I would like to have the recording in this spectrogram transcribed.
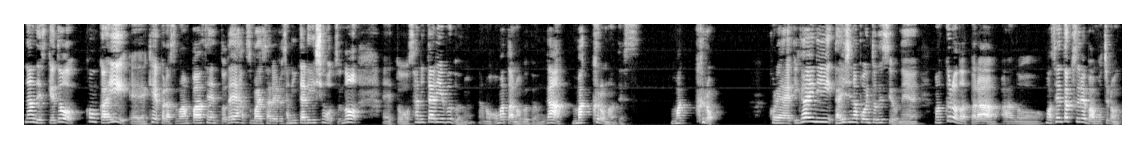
なんですけど、今回、えー K プラス1%で発売されるサニタリーショーツの、えっ、と、サニタリー部分、あの、お股の部分が真っ黒なんです。真っ黒。これ、意外に大事なポイントですよね。真っ黒だったら、あの、まあ、洗濯すればもちろん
